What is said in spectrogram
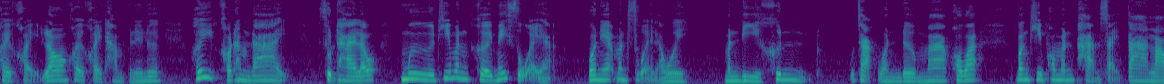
ค่อยๆลอง ค่อยๆทำไปเรื่อยๆเฮ้ยเขาทำได้ สุดท้ายแล้ว มือที่มันเคยไม่สวยอะวันเนี้ยมันสวยแล้วเว้ยมันดีขึ้นจากวันเดิมมาก เพราะว่าบางทีพอมันผ่านสายตาเรา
